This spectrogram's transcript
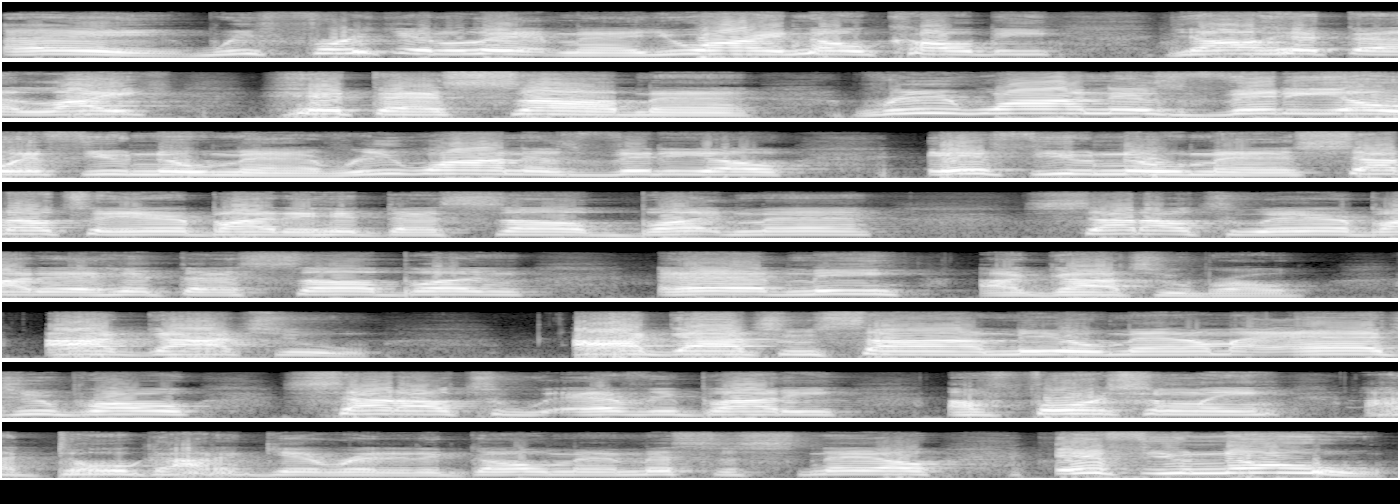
Hey, we freaking lit, man. You already know Kobe. Y'all hit that like, hit that sub, man. Rewind this video if you new, man. Rewind this video if you new, man. Shout out to everybody that hit that sub button, man. Shout out to everybody that hit that sub button. Add me. I got you, bro. I got you. I got you, sign meal, man. I'm gonna add you, bro. Shout out to everybody. Unfortunately, I do gotta get ready to go, man. Mr. Snail, if you knew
